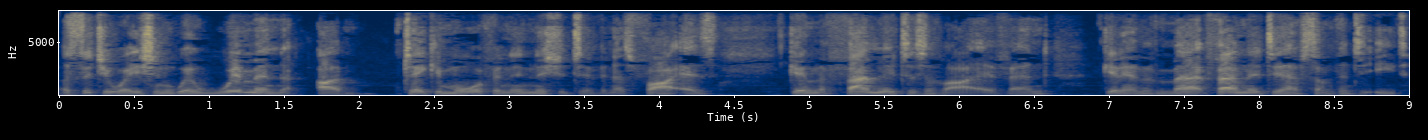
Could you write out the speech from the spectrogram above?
a situation where women are taking more of an initiative in as far as getting the family to survive and getting the family to have something to eat.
